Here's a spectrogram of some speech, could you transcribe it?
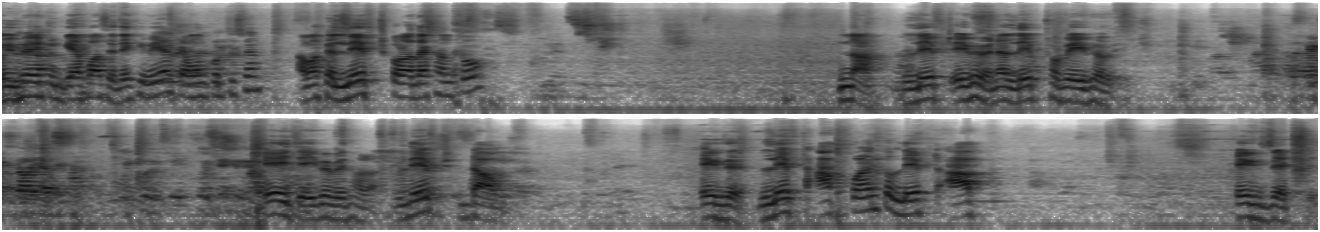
ওই ভাই একটু গ্যাপ আছে, দেখি ভাইয়া কেমন করতেছেন? আমাকে লেফট করা দেখান তো। না লেফট এইভাবে না লেফট হবে এইভাবে। এই যে এইভাবে ধরা। Left down exact left up করেন তো লেফট আপ এক্স্যাক্টলি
